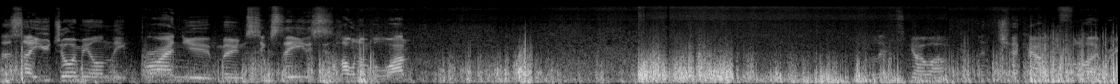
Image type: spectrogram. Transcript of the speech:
As I say, you join me on the brand new Moon 60. This is hull number one. Let's go up and check out the flybridge.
